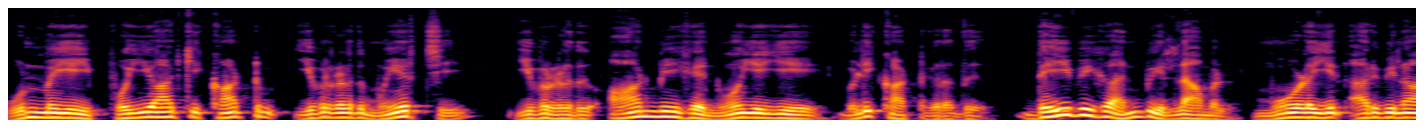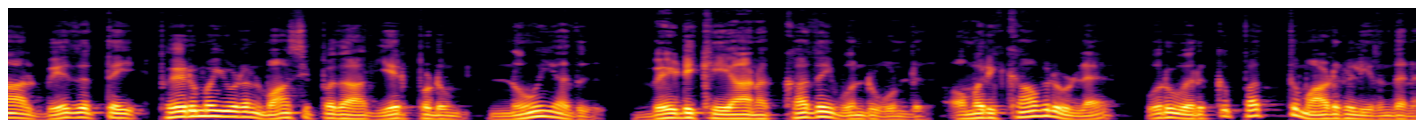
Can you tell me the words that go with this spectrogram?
உண்மையை பொய்யாக்கி காட்டும் இவர்களது முயற்சி இவர்களது ஆன்மீக நோயையே வெளிக்காட்டுகிறது. தெய்வீக அன்பு இல்லாமல் மூளையின் அறிவினால் வேதத்தை பெருமையுடன் வாசிப்பதால் ஏற்படும் நோய் அது. வேடிக்கையான கதை ஒன்று உண்டு. அமெரிக்காவில் உள்ள ஒருவருக்கு பத்து மாடுகள் இருந்தன.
